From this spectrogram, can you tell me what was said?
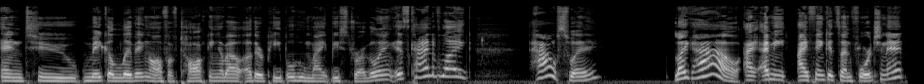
and to make a living off of talking about other people who might be struggling is kind of like, how, Sway? Like, how? I, I mean, I think it's unfortunate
